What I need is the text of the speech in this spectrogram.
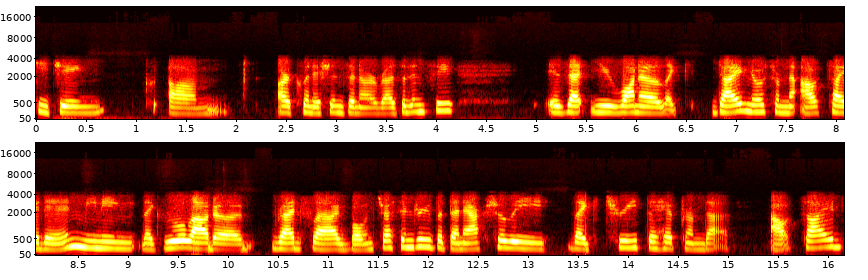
teaching um, our clinicians in our residency is that you want to like diagnose from the outside in, meaning like rule out a red flag bone stress injury, but then actually like treat the hip from the outside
